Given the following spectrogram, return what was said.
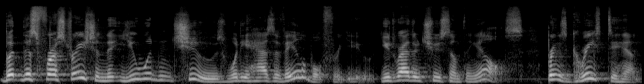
but this frustration that you wouldn't choose what he has available for you. You'd rather choose something else. Brings grief to him.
